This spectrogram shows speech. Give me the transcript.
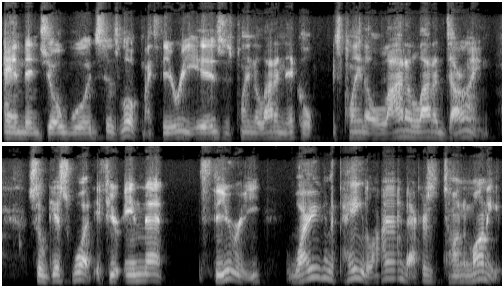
And then Joe Woods says, look, my theory is is playing a lot of nickel. He's playing a lot, a lot of dime. So guess what? If you're in that theory, why are you going to pay linebackers a ton of money?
